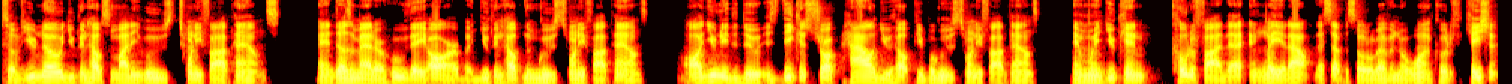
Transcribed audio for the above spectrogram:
So if you know you can help somebody lose 25 pounds, and it doesn't matter who they are, but you can help them lose 25 pounds, all you need to do is deconstruct how you help people lose 25 pounds. And when you can codify that and lay it out, that's episode 1101 codification.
